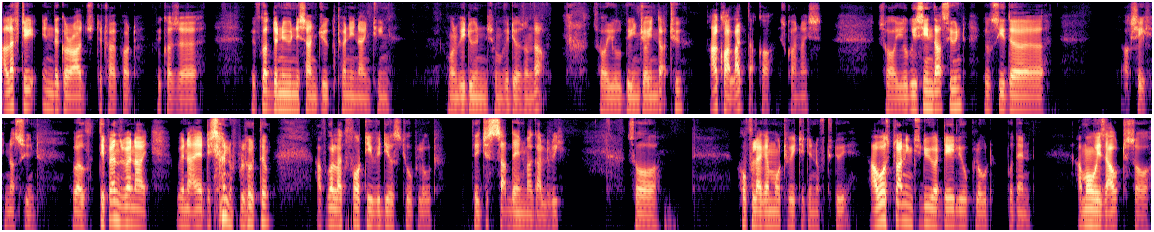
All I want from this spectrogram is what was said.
i left it in the garage the tripod because uh, we've got the new nissan juke 2019 i'm to be doing some videos on that. So you'll be enjoying that too. I quite like that car. It's quite nice so you'll be seeing that soon. You'll see the actually not soon. Well depends when i when i edit and upload them. I've got like 40 videos to upload. They just sat there in my gallery. So hopefully i get motivated enough to do it. I was planning to do a daily upload but then i'm always out so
